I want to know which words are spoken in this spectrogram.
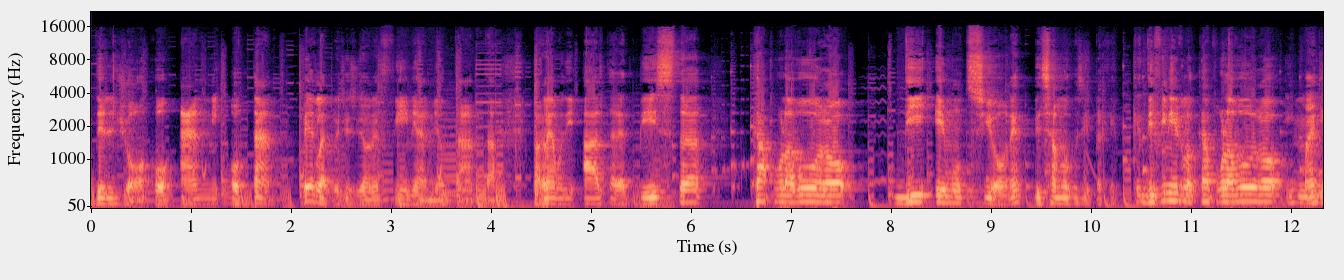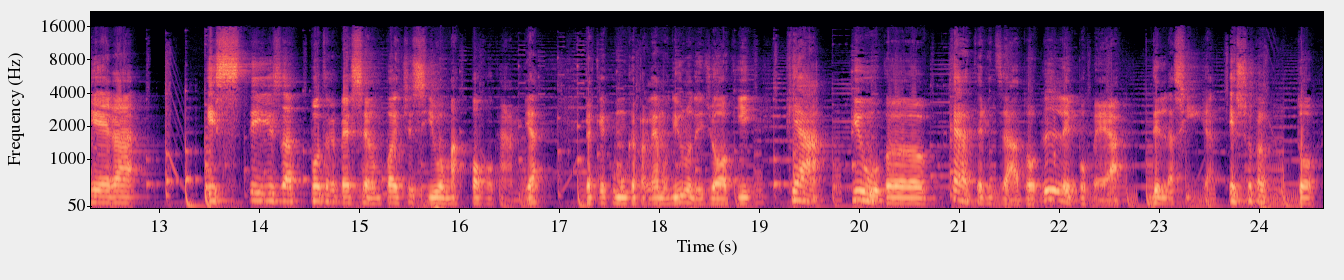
del gioco anni 80, per la precisione fine anni 80. Parliamo di Altered Beast, capolavoro di emozione, diciamo così, perché definirlo capolavoro in maniera estesa potrebbe essere un po' eccessivo, ma poco cambia. perché comunque parliamo di uno dei giochi che ha più eh, caratterizzato l'epopea della Siga e soprattutto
